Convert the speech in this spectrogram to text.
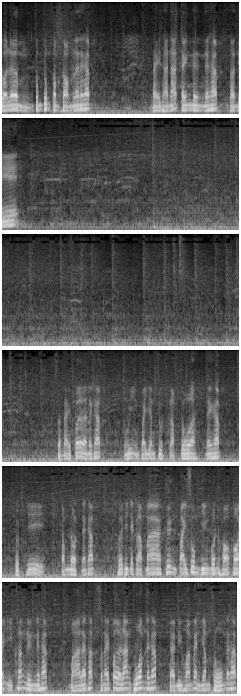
ก็เริ่มตุ้มๆต่อมๆแล้วนะครับ ในฐานะเต็งหนึ่งนะครับ ตอนนี้สไนเปอร์นะครับ วิ่งไปยังจุดกลับตัวนะครับ จุดที่ กำหนดนะครับ เพื่อที่จะกลับมาขึ้นไปซุ่มยิงบนหอคอยอีกครั้งหนึ่งนะครับ มาแล้วครับสไนเปอร์ล่างท้วมนะครับ แต่มีความแม่นยำสูงนะครับ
